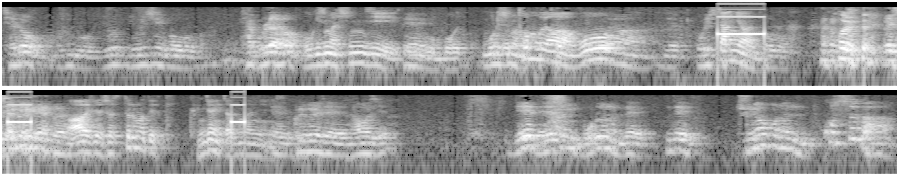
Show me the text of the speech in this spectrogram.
제로 무슨 뭐 유, 유지 뭐 잘 몰라요. 오기지마 신지 예. 그리고 뭐 모리시마 토모야하고 짱년. 헐. 왜 짱년이라는 거예요? 아 이제 저 모드 굉장히 짜증나는 예, 일 그리고 이제 나머지 얘 넷은 모르는데 근데 중요한 거는 코스가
